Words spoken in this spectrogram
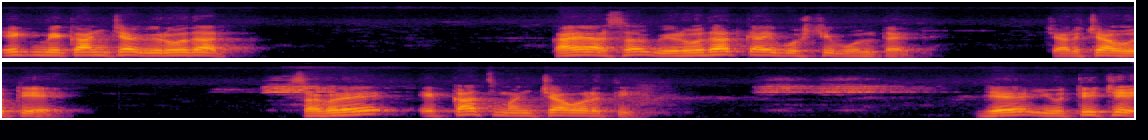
एकमेकांच्या विरोधात काय असं विरोधात काही गोष्टी बोलत आहेत चर्चा होती आहे सगळे एकाच मंचावरती जे युतीचे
